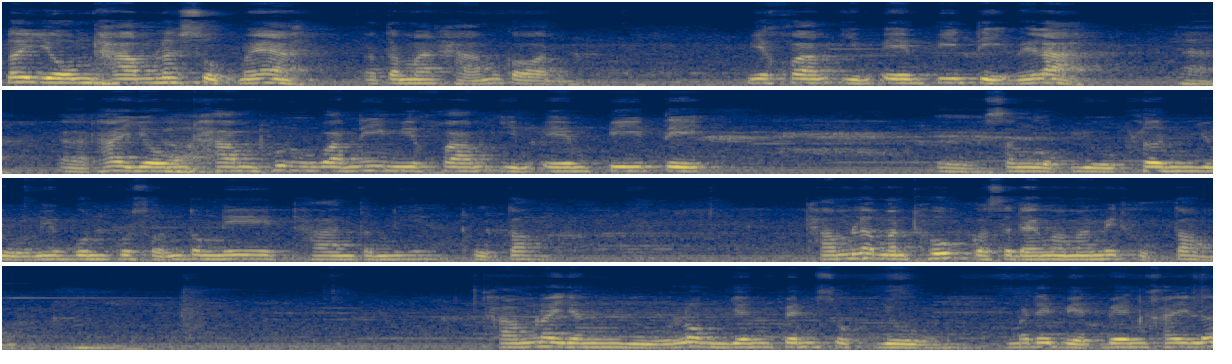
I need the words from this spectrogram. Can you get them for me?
แล้วโยมทำแล้วสุขไหมอะอาตมาถามก่อน มีความอิ่มเอมปีติไหมล่ะค่ะเอ่อถ้าโยมทำทุกๆวันนี้มีความอิ่มเอมปีติ เออสงบอยู่เพลินอยู่ในบุญกุศลตรงนี้ทานตรงนี้ถูกต้องทำแล้วมันทุกข์ก็แสดงว่ามันไม่ถูกต้องทำแล้วยังอยู่ร่มเย็นเป็นสุขอยู่ ไม่ได้เบียดเบียนใครเล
